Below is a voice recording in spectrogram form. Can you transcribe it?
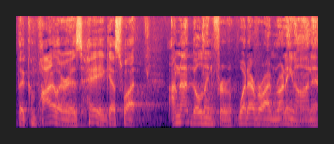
the compiler is, hey, guess what? I'm not building for whatever I'm running on it,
